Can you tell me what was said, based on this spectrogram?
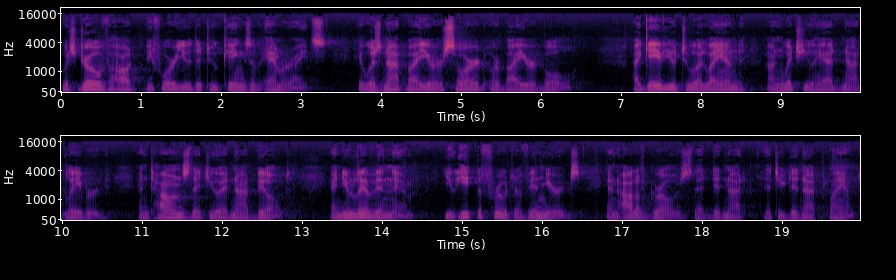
which drove out before you the two kings of Amorites. It was not by your sword or by your bow. I gave you to a land on which you had not labored, and towns that you had not built, and you live in them. You eat the fruit of vineyards and olive groves that did not that you did not plant.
